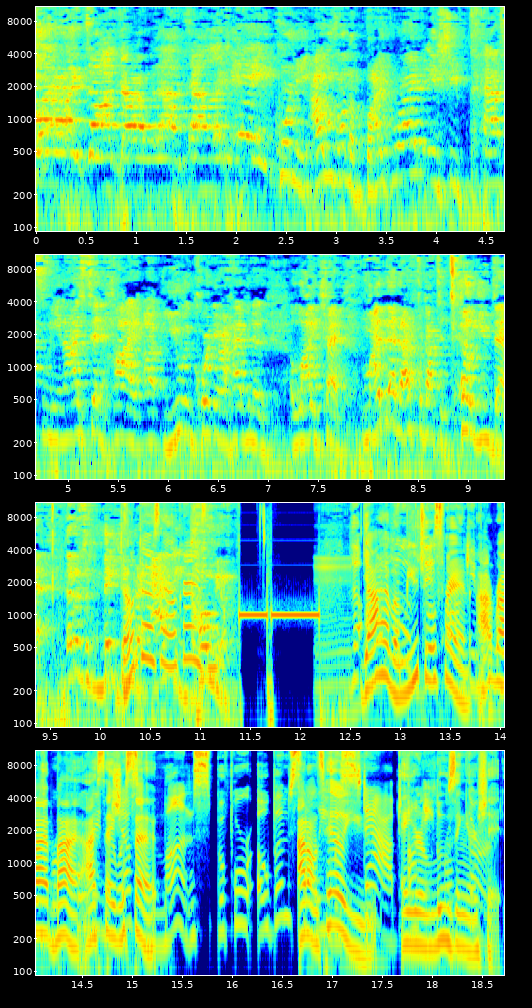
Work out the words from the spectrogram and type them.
literally talked to her without telling me! Courtney, I was on a bike ride and she passed me and I said hi. Uh, you and Courtney are having a, a live chat. My bad, I forgot to tell you that. That doesn't make Don't you that an sound athlete. Call me a The Y'all have a mutual friend. I ride by. I say, "What's up?" Months before Obumseli I don't tell you, and you're April losing your 3rd. shit.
